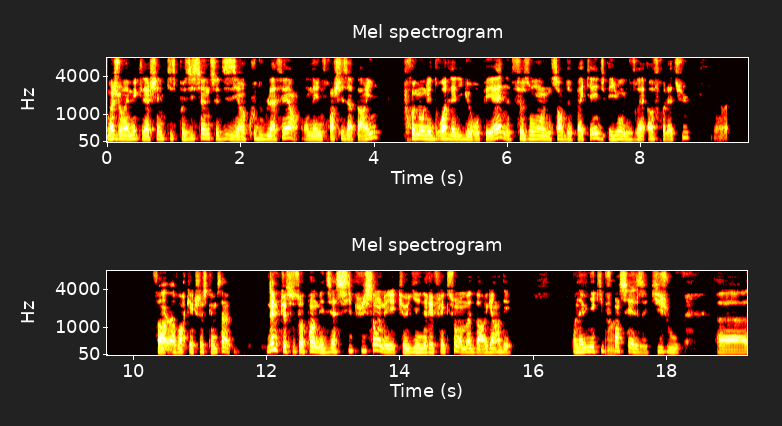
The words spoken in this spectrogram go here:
Moi, j'aurais aimé que la chaîne qui se positionne se dise, il y a un coup double à faire. On a une franchise à Paris. Prenons les droits de la Ligue européenne. Faisons une sorte de package. Ayons une vraie offre là-dessus. Enfin, avoir quelque chose comme ça. Même que ce soit pas un média si puissant, mais qu'il y ait une réflexion en mode, bah, regardez. On a une équipe française qui joue, euh,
